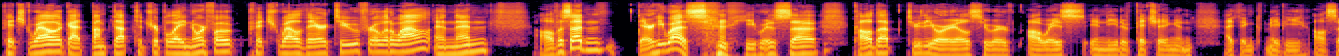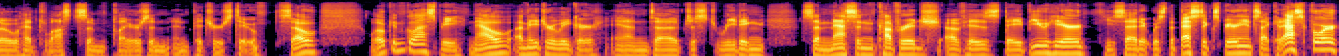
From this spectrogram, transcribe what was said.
pitched well, got bumped up to Triple A Norfolk, pitched well there too for a little while, and then all of a sudden, there he was. he was uh, called up to the Orioles, who were always in need of pitching, and I think maybe also had lost some players and, and pitchers too. So Logan Gillaspie, now a major leaguer, and uh, just reading some MASN coverage of his debut here. He said it was the best experience I could ask for.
